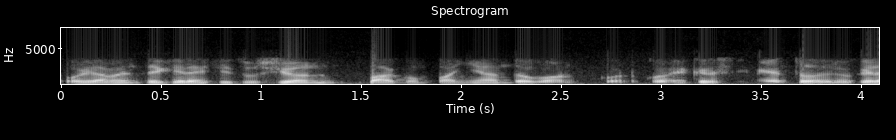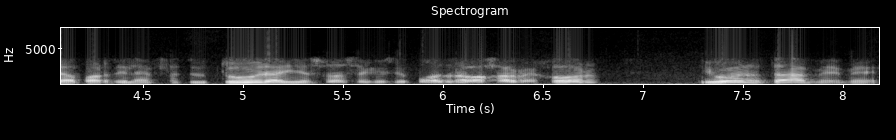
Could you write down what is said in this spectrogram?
Obviamente que la institución va acompañando con, con, el crecimiento de lo que es la parte de la infraestructura y eso hace que se pueda trabajar mejor. Y bueno, está, me, me,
